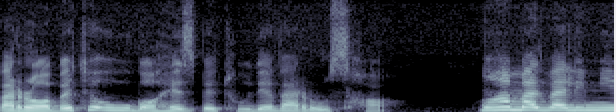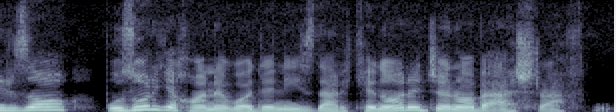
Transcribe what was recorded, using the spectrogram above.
و رابط او با حزب توده و روزها. محمد ولی میرزا بزرگ خانواده نیز در کنار جناب اشرف بود.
